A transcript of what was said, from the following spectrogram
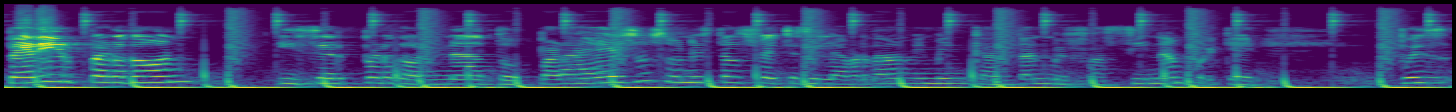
Pedir perdón y ser perdonado. Para eso son estas fechas y la verdad a mí me encantan, me fascinan porque pues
